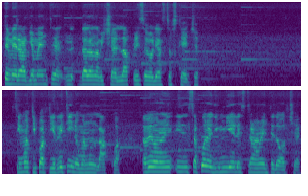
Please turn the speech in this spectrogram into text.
temerariamente dalla navicella, presero le astroschegge. Simotti porti il retino ma non l'acqua. Avevano il sapore di un miele estremamente dolce,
